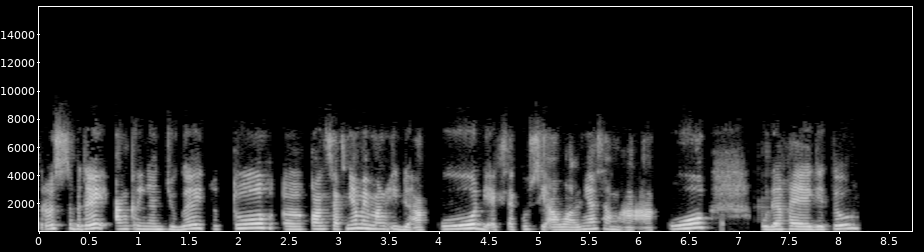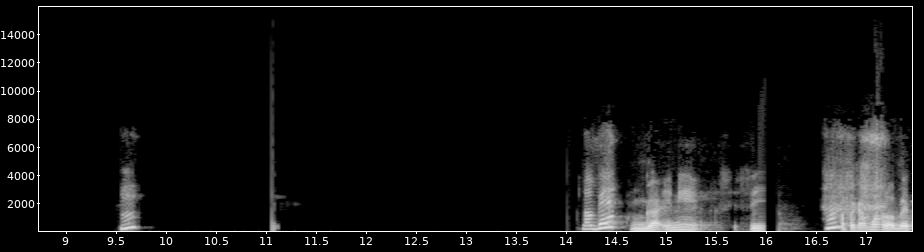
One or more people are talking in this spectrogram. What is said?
Terus sebetulnya angkringan juga itu tuh uh, konsepnya memang ide aku, dieksekusi awalnya sama aku, udah kayak gitu. Hmm? Lobet? Enggak, ini sisi. Hah? Tapi kamu lobet?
